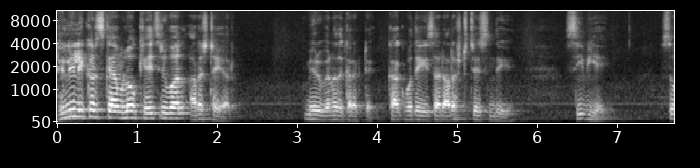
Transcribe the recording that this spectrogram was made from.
ఢిల్లీ లిక్కర్ స్కామ్లో కేజ్రీవాల్ అరెస్ట్ అయ్యారు. మీరు విన్నది కరెక్టే. కాకపోతే ఈసారి అరెస్ట్ చేసింది సిబిఐ. సో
